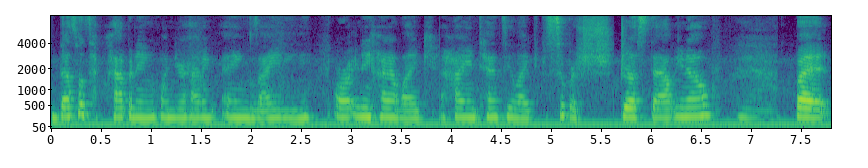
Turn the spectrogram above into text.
that's what's happening when you're having anxiety or any kind of like high intensity like super stressed out you know? Yeah. but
